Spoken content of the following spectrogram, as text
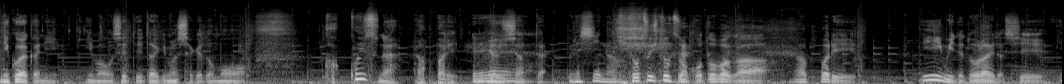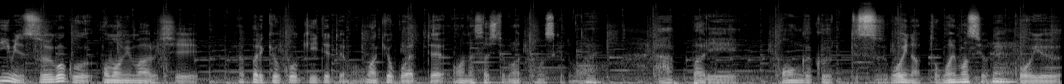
にこやかに今教えていただきましたけどもかっこいいですねやっぱりミえーュージシャンって、嬉しいな。一つ一つの言葉がやっぱりいい意味でドライだしいい意味ですごく重みもあるしやっぱり曲を聴いててもまあ今日こうやってお話しさせてもらってますけども、はい。やっぱり音楽ってすごいなと思いますよね、うん。こういう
